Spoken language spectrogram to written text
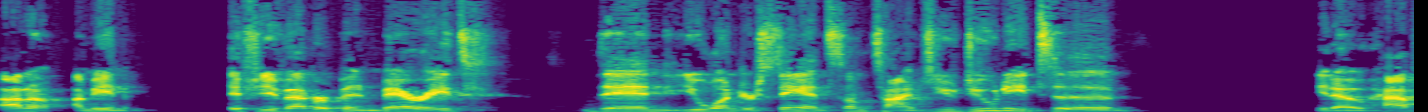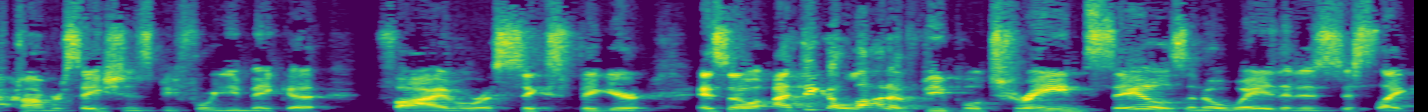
I don't. I mean, if you've ever been married, then you understand sometimes you do need to, you know, have conversations before you make a five or a six figure. And so I think a lot of people train sales in a way that is just like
